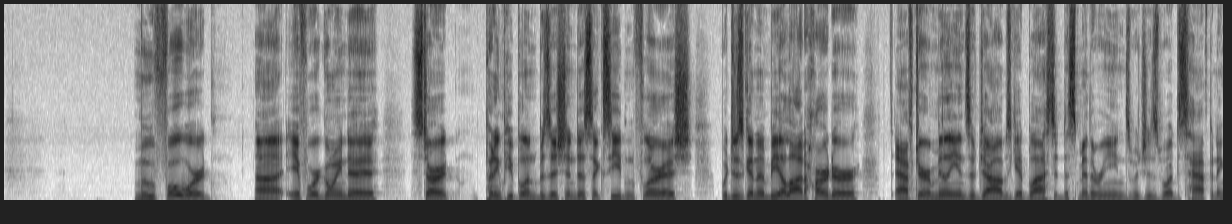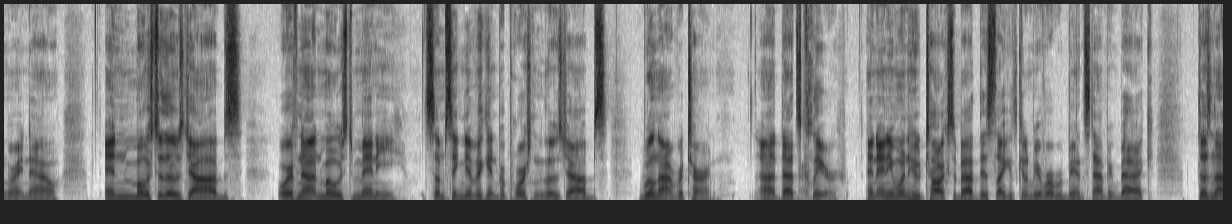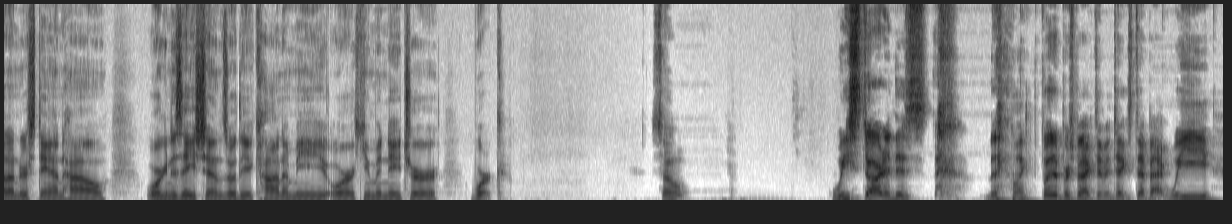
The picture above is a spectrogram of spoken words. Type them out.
move forward uh, if we're going to start putting people in position to succeed and flourish, which is going to be a lot harder after millions of jobs get blasted to smithereens, which is what's happening right now. And most of those jobs, or if not most, many, some significant proportion of those jobs will not return. Uh, that's clear. And anyone who talks about this like it's going to be a rubber band snapping back does not understand how organizations or the economy or human nature work. So we started this, like, put in perspective and take a step back. We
